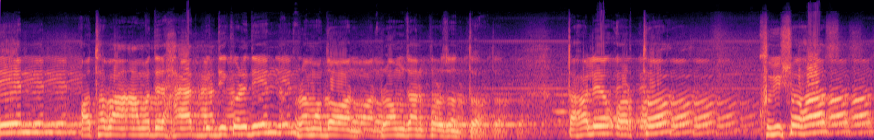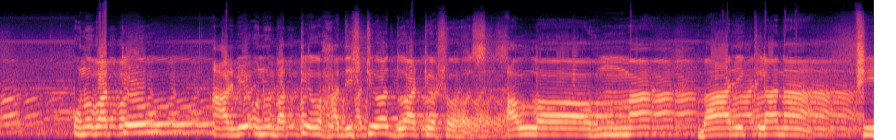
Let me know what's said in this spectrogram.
দিন অথবা আমাদের হায়াত বৃদ্ধি করে দিন রমাদন, রমজান পর্যন্ত। তাহলে অর্থ খুবই সহজ, অনুবাদটিও আরবি অনুবাদটিও, হাদিসটিও, দোয়াটিও সহজ। আল্লাহুম্মা বারিক লানা ফি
